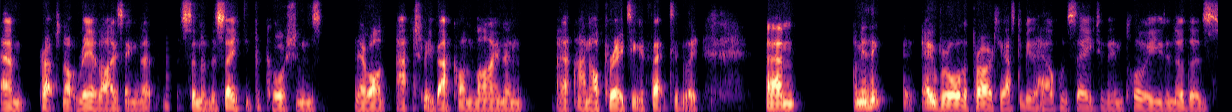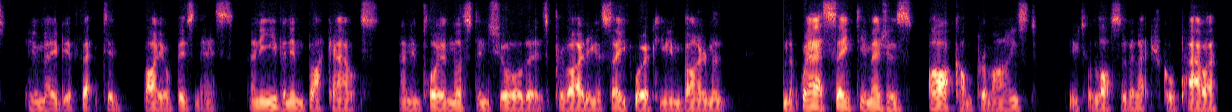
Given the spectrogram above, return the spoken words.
um, perhaps not realizing that some of the safety precautions you know aren't actually back online and uh, and operating effectively. Um, I mean, I think overall the priority has to be the health and safety of the employees and others who may be affected by your business. And even in blackouts, an employer must ensure that it's providing a safe working environment and that where safety measures are compromised due to loss of electrical power,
